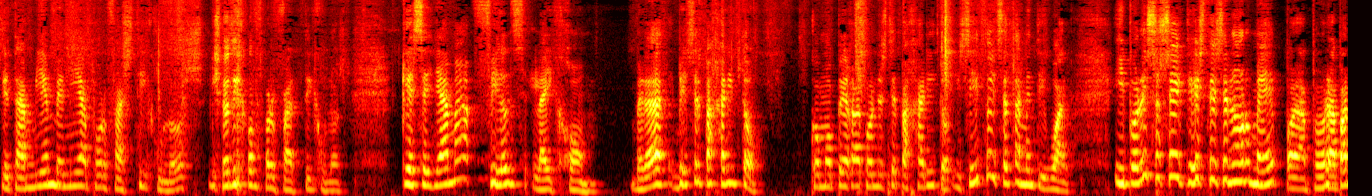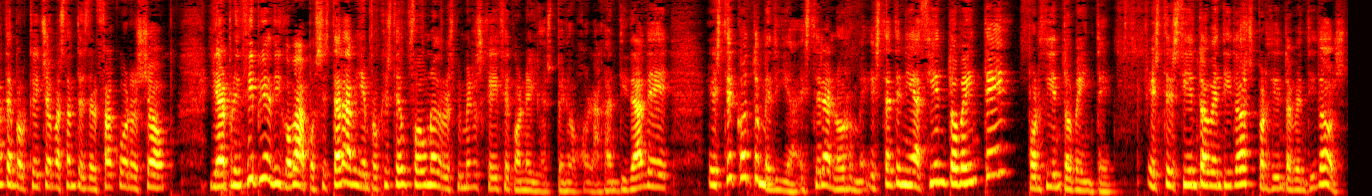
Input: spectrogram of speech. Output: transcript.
que también venía por fascículos. Yo digo por fascículos. Que se llama Feels Like Home. ¿Verdad? ¿Veis el pajarito? Cómo pega con este pajarito. Y se hizo exactamente igual. Y por eso sé que este es enorme, por, por aparte porque he hecho bastantes del Fac Shop. Y al principio digo, va, pues estará bien, porque este fue uno de los primeros que hice con ellos. Pero ojo, la cantidad de... ¿Este cuánto medía? Este era enorme. Este tenía 120 por 120. Este es 122 por 122.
